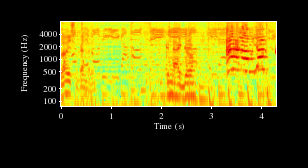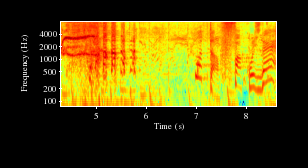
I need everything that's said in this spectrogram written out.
Love you, Good night, girl. What the fuck was that?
